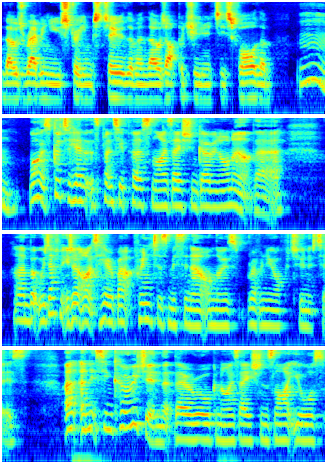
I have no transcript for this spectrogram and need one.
those revenue streams to them and those opportunities for them. Mm. Well, it's good to hear that there's plenty of personalisation going on out there. Um, but we definitely don't like to hear about printers missing out on those revenue opportunities. And, and it's encouraging that there are organisations like yours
